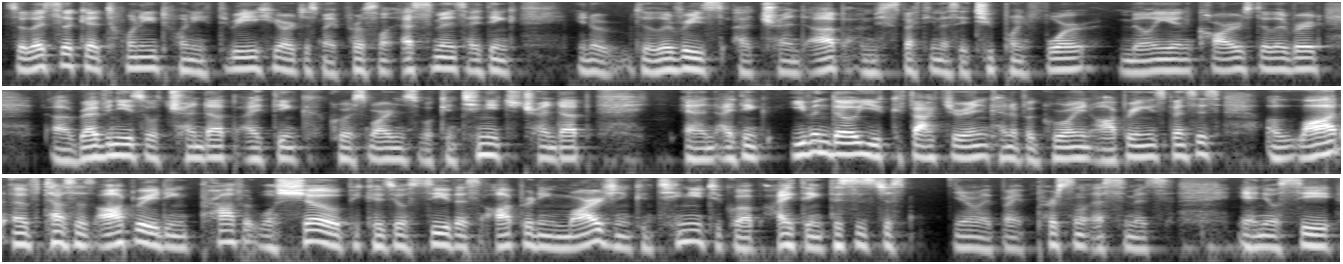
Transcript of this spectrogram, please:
So let's look at 2023. Here are just my personal estimates. I think, you know, deliveries uh, trend up. I'm expecting, let's say, 2.4 million cars delivered. Uh, revenues will trend up. I think gross margins will continue to trend up. And I think even though you factor in kind of a growing operating expenses, a lot of Tesla's operating profit will show because you'll see this operating margin continue to go up. I think this is just you know my, my personal estimates, and you'll see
